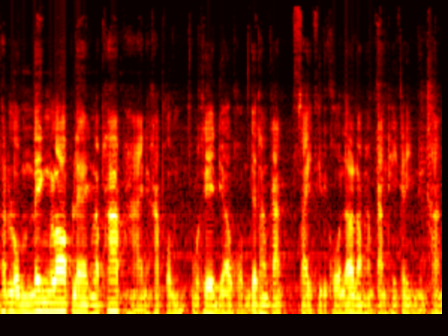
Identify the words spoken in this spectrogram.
พัดลมเร่งรอบแรงและภาพหายนะครับผม โอเค เดี๋ยวผมจะทำการใส่ซิลิโคนแล้วเราทำการเทสกันอีกหนึ่งครั้ง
